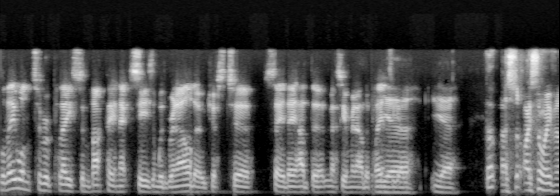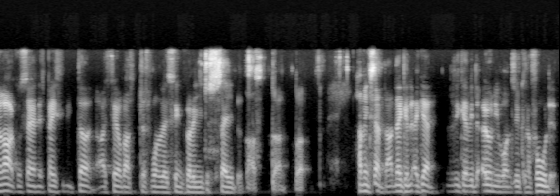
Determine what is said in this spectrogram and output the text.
well, they want to replace Mbappe next season with Ronaldo just to say they had the Messi and Ronaldo playing yeah, together. yeah. But- I saw, I saw even an article saying it's basically done. I feel that's just one of those things where you just say that that's done. But having said that, they're going to, again, they're going to be the only ones who can afford him.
